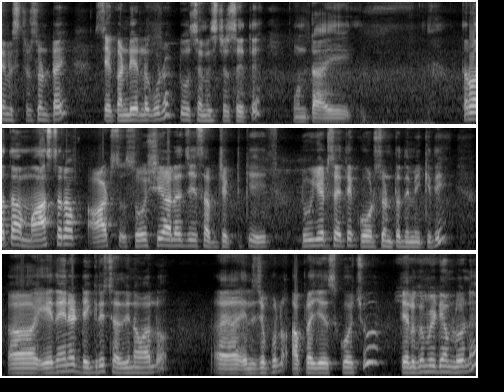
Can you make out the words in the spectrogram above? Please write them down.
సెమిస్టర్స్ ఉంటాయి. సెకండ్ ఇయర్లో కూడా టూ సెమిస్టర్స్ అయితే ఉంటాయి. తర్వాత మాస్టర్ ఆఫ్ ఆర్ట్స్ సోషియాలజీ సబ్జెక్ట్కి టూ ఇయర్స్ అయితే కోర్స్ ఉంటుంది మీకు ఇది. ఏదైనా డిగ్రీ చదివిన వాళ్ళు ఎలిజిబుల్ అప్లై చేసుకోవచ్చు. తెలుగు మీడియంలోనే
